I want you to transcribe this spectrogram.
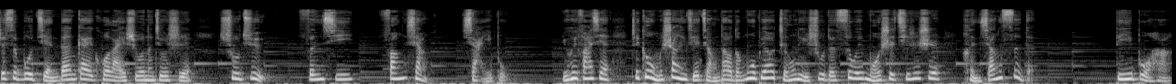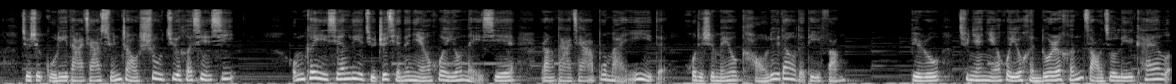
这四步简单概括来说呢，就是数据分析、方向、下一步。你会发现，这跟我们上一节讲到的目标整理术的思维模式其实是很相似的。第一步哈，就是鼓励大家寻找数据和信息。我们可以先列举之前的年会有哪些让大家不满意的，或者是没有考虑到的地方。比如去年年会有很多人很早就离开了，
